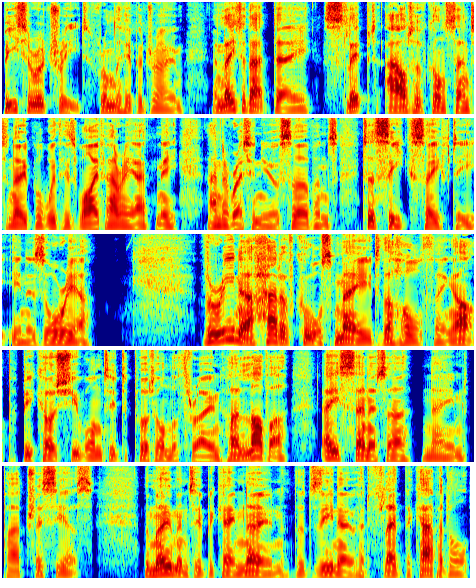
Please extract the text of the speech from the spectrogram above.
beat a retreat from the Hippodrome, and later that day slipped out of Constantinople with his wife Ariadne and a retinue of servants to seek safety in Isauria. Verina had, of course, made the whole thing up because she wanted to put on the throne her lover, a senator named Patricius. The moment it became known that Zeno had fled the capital,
